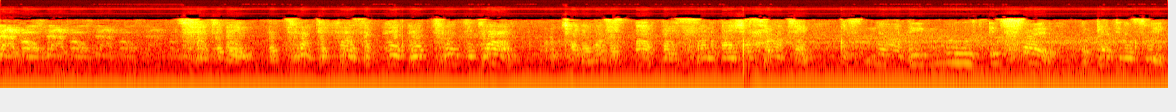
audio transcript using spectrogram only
Saturday, the 21st of April 2012, China Motors birthday celebration party is now being moved inside the Platinum Suite.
